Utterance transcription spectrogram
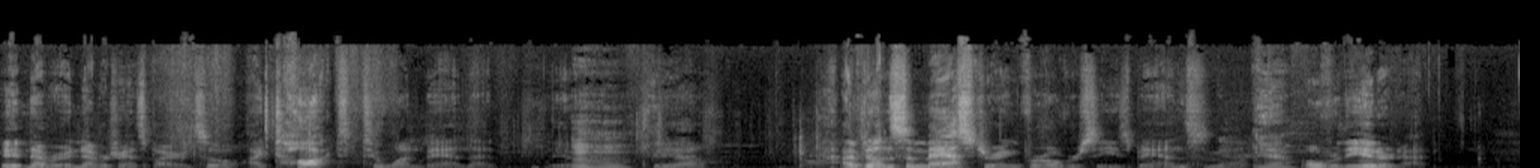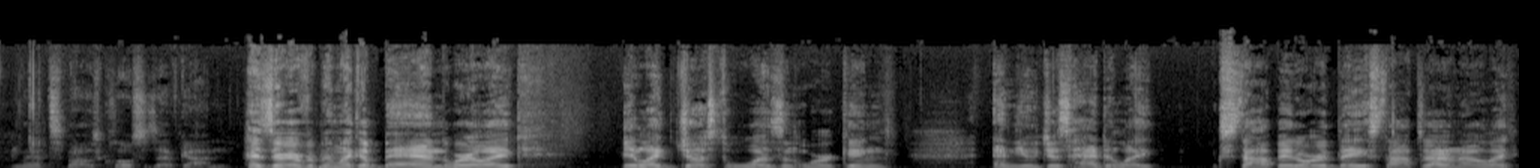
it never it never transpired. So I talked to one band that you know, you know. I've done some mastering for overseas bands Yeah. Yeah. over the internet. And that's about as close as I've gotten. Has there ever been like a band where like it like just wasn't working, and you just had to like stop it, or they stopped it? I don't know. Like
